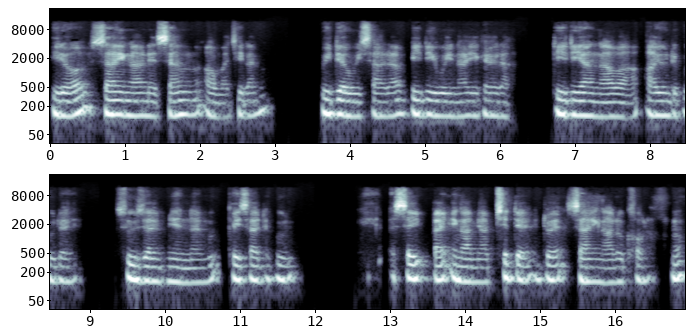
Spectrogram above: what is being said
ပြီးတော့ဇန်ငါနဲ့ဇန်အောင်မှာခြေလိုက်ပါဝိတဝိစာရပိတိဝေနာယေခေရာဒီတရား၅ပါးအာယုန်တစ်ခုတည်းစူးစိုက်မြင်နိုင်မှုကိစ္စတစ်ခု အစိတ်ပိုင်းအင်္ဂါများဖြစ်တဲ့အတွက်ဇာယင်္ဂါလို့ခေါ်တာနော်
